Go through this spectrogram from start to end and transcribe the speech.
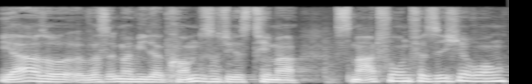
Ja, also was immer wieder kommt, ist natürlich das Thema Smartphone-Versicherung.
